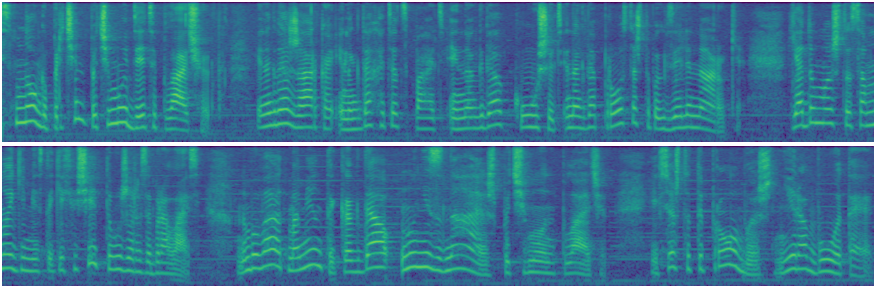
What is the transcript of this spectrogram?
Есть много причин, почему дети плачут. Иногда жарко, иногда хотят спать, иногда кушать, иногда просто, чтобы их взяли на руки. Я думаю, что со многими из таких вещей ты уже разобралась. Но бывают моменты, когда ну, не знаешь, почему он плачет. И все, что ты пробуешь, не работает.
